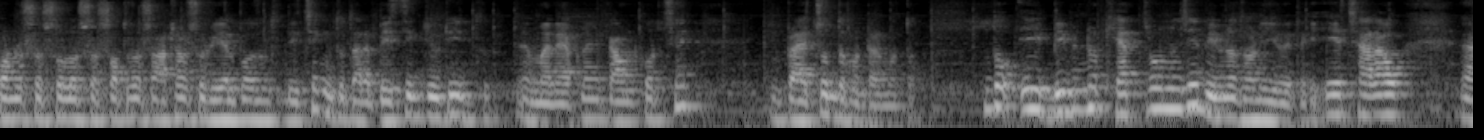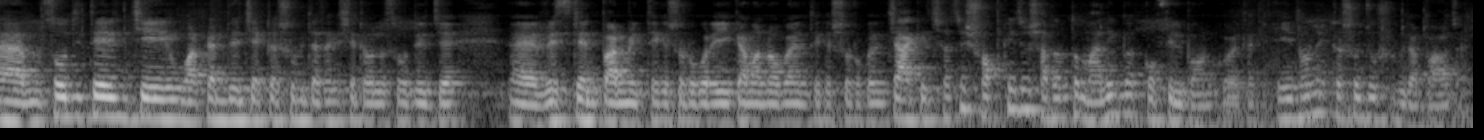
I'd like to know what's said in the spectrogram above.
পনেরোশো, ষোলোশো, সতেরোশো, আঠারোশো রিয়াল পর্যন্ত দিচ্ছে, কিন্তু তারা বেসিক ডিউটি মানে আপনাকে কাউন্ট করছে প্রায় চোদ্দ ঘণ্টার মতো। তো এই বিভিন্ন ক্ষেত্র অনুযায়ী বিভিন্ন ধরনের ইয়ে হয়ে থাকে। এছাড়াও সৌদিতে যে ওয়ার্কারদের যে একটা সুবিধা থাকে, সেটা হলো সৌদির যে রেসিডেন্ট পারমিট থেকে শুরু করে, এই কামা নবায়ন থেকে শুরু করে, যা কিছু আছে সব কিছু সাধারণত মালিক বা কফিল বহন করে থাকে। এই ধরনের একটা সুযোগ সুবিধা পাওয়া যায়।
